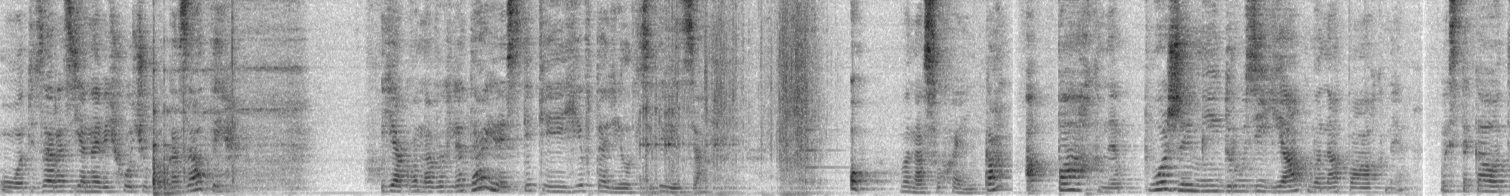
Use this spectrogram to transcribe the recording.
От, зараз я навіть хочу показати, як вона виглядає і скільки її в тарілці. Дивіться. Вона сухенька. А пахне, боже мій, друзі, як вона пахне. Ось така от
